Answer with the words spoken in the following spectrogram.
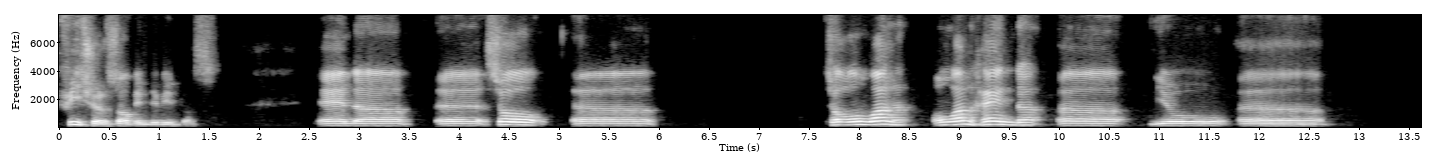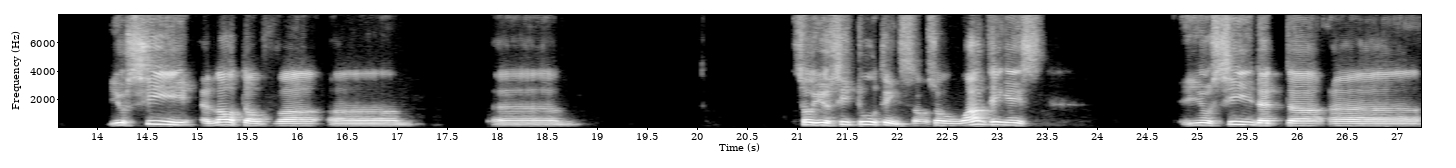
features of individuals. And uh, uh, so, uh, so on one on one hand, uh, you uh, you see a lot of um, um, so you see two things. So, so one thing is you see that uh, uh,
